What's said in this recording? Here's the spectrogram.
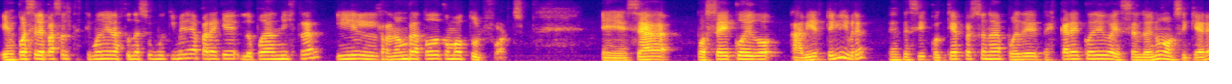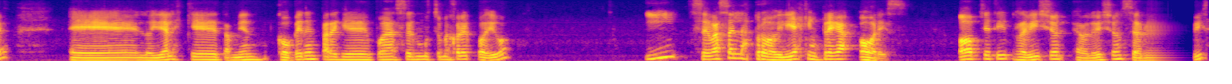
y después se le pasa el testimonio de la Fundación Wikimedia para que lo pueda administrar y renombra todo como Toolforge. Eh, sea, posee código abierto y libre, es decir, cualquier persona puede pescar el código y hacerlo de nuevo si quiere. Eh, lo ideal es que también cooperen para que pueda hacer mucho mejor el código. Y se basa en las probabilidades que entrega ORES, Objective Revision Evaluation Service,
